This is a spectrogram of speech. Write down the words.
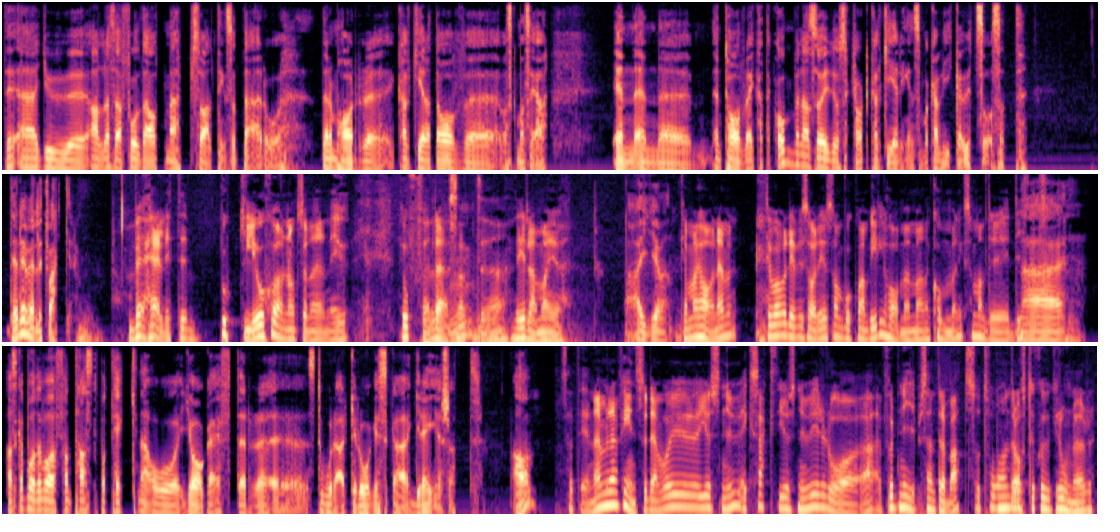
Det är ju eh, alla så här fold out maps och allting sånt där och när de har eh, kalkerat av, vad ska man säga, en, en, en tavla i katakomberna så alltså, är det såklart kalkeringen som man kan vika ut så. så att den är väldigt vacker. Härligt bucklig och skön också när den är ihopfälld där. Mm. Så att uh, det gillar man ju. Jajamän. Kan man ju ha. Nej, men det var väl det vi sa. Det är en sån bok man vill ha men man kommer liksom aldrig dit. Nej. Man ska både vara fantast på att teckna och jaga efter uh, stora arkeologiska grejer. Så att, ja. Så att det, nej men den finns och den var ju just nu, exakt just nu är det då 49% rabatt så 287 kronor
